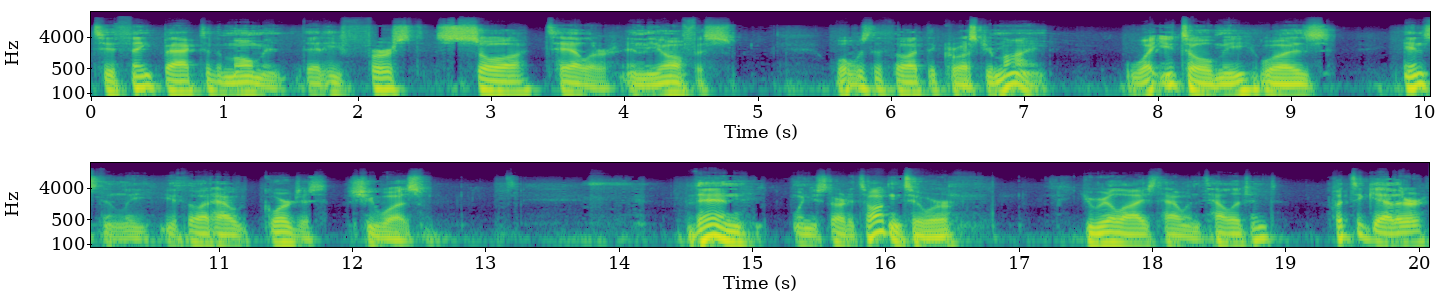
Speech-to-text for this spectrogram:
to think back to the moment that he first saw Taylor in the office. What was the thought that crossed your mind? What you told me was instantly you thought how gorgeous she was. Then, when you started talking to her, you realized how intelligent, put together,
